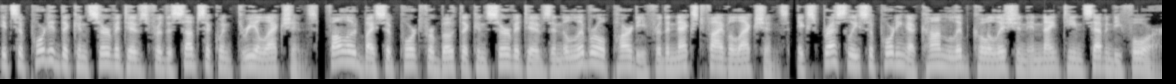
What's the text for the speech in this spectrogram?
It supported the Conservatives for the subsequent three elections, followed by support for both the Conservatives and the Liberal Party for the next five elections, expressly supporting a Con-Lib coalition in 1974.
